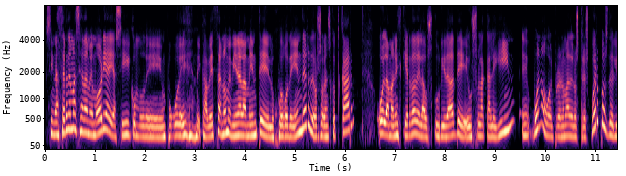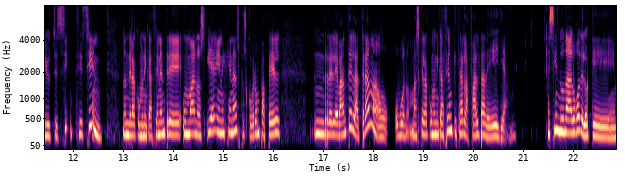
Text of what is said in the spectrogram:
sin hacer demasiada memoria y así como de un poco de, cabeza, ¿no? Me viene a la mente el juego de Ender de Orson Scott Card o La mano izquierda de la oscuridad de Ursula K. Eh, bueno, o el problema de los tres cuerpos de Liu Cixin, donde la comunicación entre humanos y alienígenas pues cobra un papel relevante en la trama o, bueno, más que la comunicación, quizás la falta de ella. Es sin duda algo de lo que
